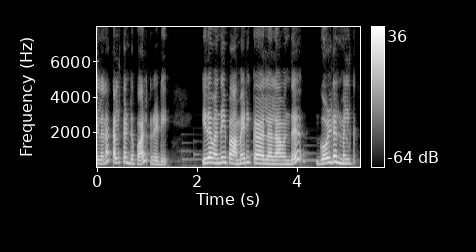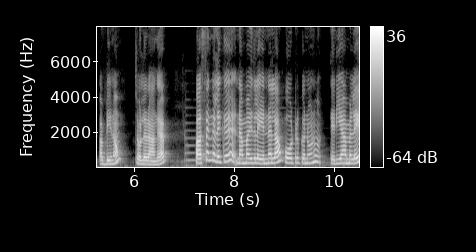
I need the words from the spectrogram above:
இல்லைன்னா கல்கண்டு பால் ரெடி இதை வந்து இப்போ அமெரிக்காலலாம் வந்து கோல்டன் மில்க் அப்படின்னும் சொல்லுறாங்க. பசங்களுக்கு நம்ம இதில் என்னெல்லாம் போட்டிருக்கணும்னு தெரியாமலே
